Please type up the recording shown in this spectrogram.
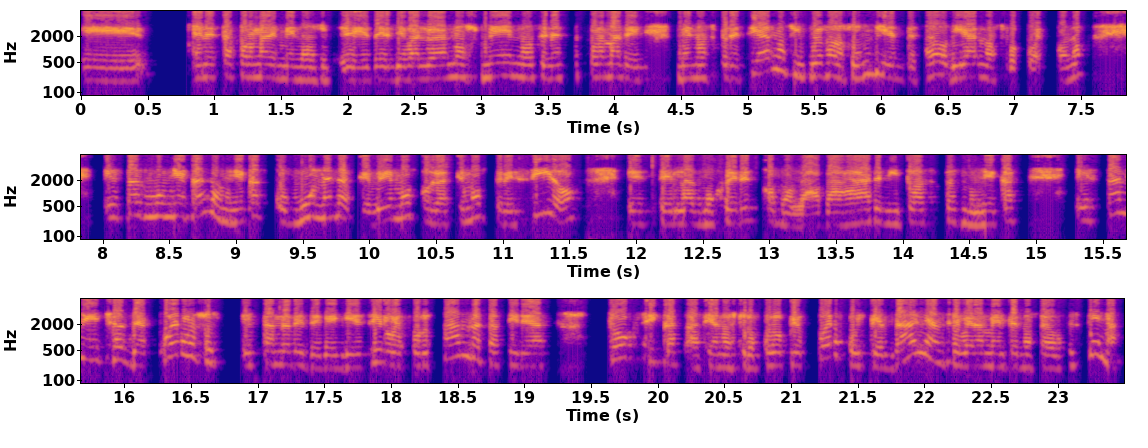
eh, en esta forma de menos eh, de, valorarnos menos, en esta forma de menospreciarnos incluso nosotros y empezar a odiar nuestro cuerpo, ¿no? Estas muñecas, las muñecas comunes, las que vemos, con las que hemos crecido, este, las mujeres como la Barbie, todas estas muñecas, están hechas de acuerdo a sus estándares de belleza y reforzando esas ideas tóxicas hacia nuestro propio cuerpo y que dañan severamente nuestra autoestima.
